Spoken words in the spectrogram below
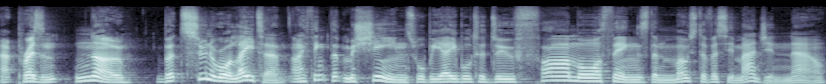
At present, no. But sooner or later, I think that machines will be able to do far more things than most of us imagine now.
